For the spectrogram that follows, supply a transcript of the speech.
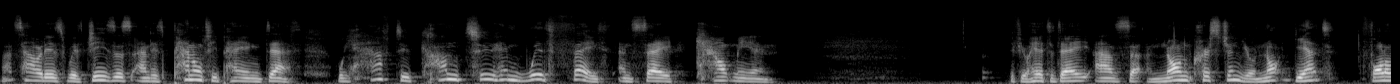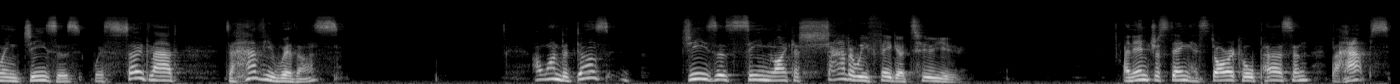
That's how it is with Jesus and his penalty paying death. We have to come to him with faith and say, Count me in. If you're here today as a non Christian, you're not yet following Jesus, we're so glad to have you with us. I wonder, does Jesus seem like a shadowy figure to you? An interesting historical person, perhaps.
